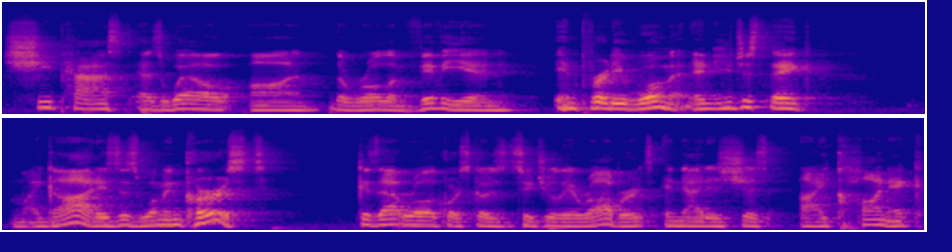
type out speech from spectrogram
she passed as well on the role of Vivian in Pretty Woman. And you just think, my God, is this woman cursed? Because that role, of course, goes to Julia Roberts, and that is just iconic,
